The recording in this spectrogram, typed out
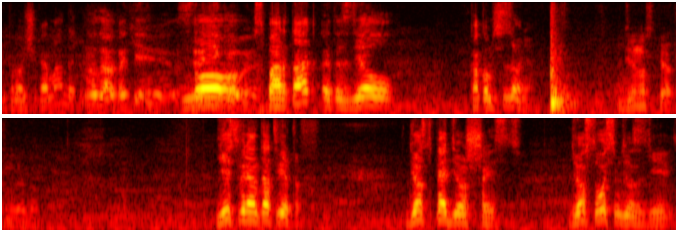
и прочие команды. Ну да, такие Но средневековые. Спартак это сделал в каком сезоне? В 95-м году. Есть варианты ответов. 95-96, 98-99,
